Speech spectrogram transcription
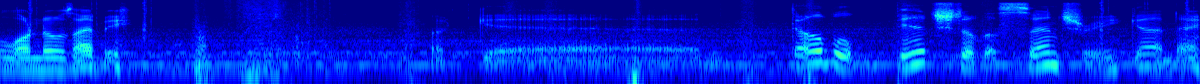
Lord knows I'd be. Fucking double bitched of the century. God dang.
